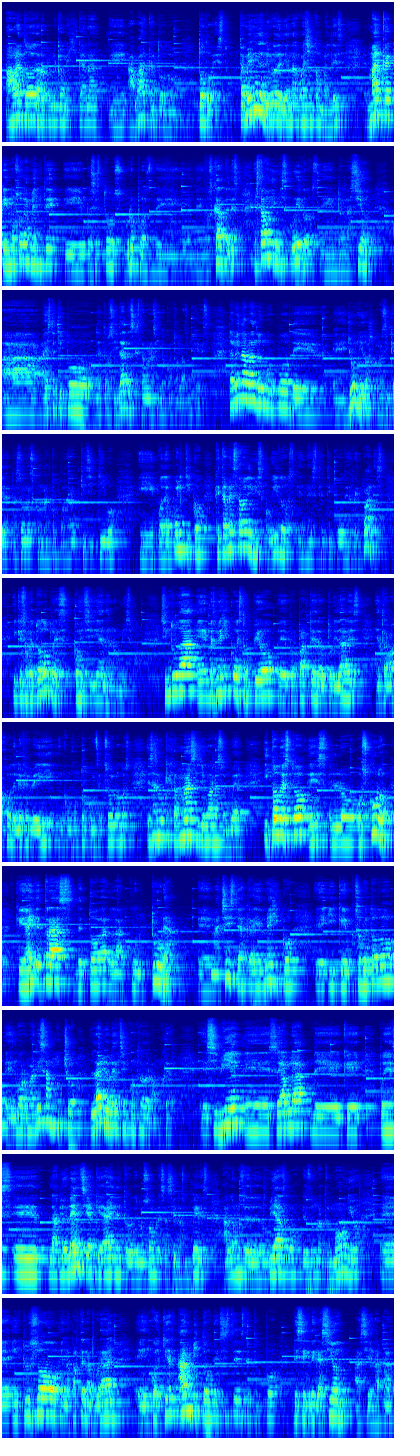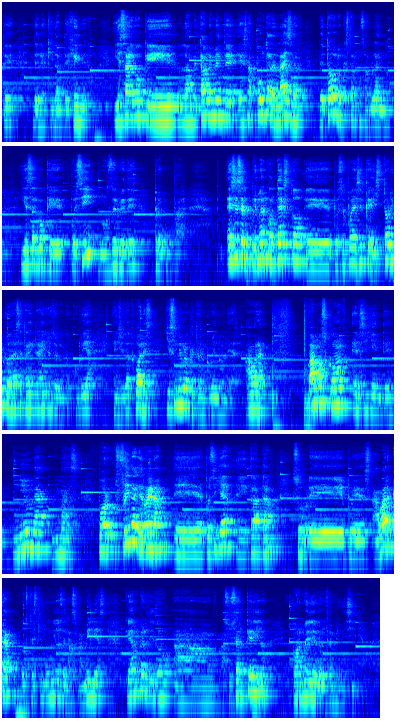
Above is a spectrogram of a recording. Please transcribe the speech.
ahora toda la República Mexicana eh, abarca todo, todo esto. También en el libro de Diana Washington Valdés marca que no solamente eh, pues estos grupos de los cárteles estaban inmiscuidos en relación a, este tipo de atrocidades que estaban haciendo contra las mujeres. También hablan de un grupo de eh, juniors, así que de personas con alto poder adquisitivo y poder político, que también estaban inmiscuidos en este tipo de rituales y que sobre todo pues coincidían en lo mismo. Sin duda, eh, pues México estropeó eh, por parte de autoridades el trabajo del FBI en conjunto con sexólogos. Es algo que jamás se llegó a resolver y todo esto es lo oscuro que hay detrás de toda la cultura eh, machista que hay en México eh, y que sobre todo eh, normaliza mucho la violencia en contra de la mujer. si bien se habla de que pues la violencia que hay dentro de los hombres hacia las mujeres, hablamos del noviazgo, desde un matrimonio, incluso en la parte laboral, en cualquier ámbito existe este tipo de segregación hacia la parte de la equidad de género. Y es algo que lamentablemente es la punta del iceberg de todo lo que estamos hablando. Y es algo que pues sí nos debe de preocupar. Ese es el primer contexto, eh, pues se puede decir que histórico de hace 30 años de lo que ocurría en Ciudad Juárez. Y es un libro que te recomiendo leer. Ahora, Vamos con el siguiente, Ni una más. Por Frida Guerrera, eh, pues ella eh, trata sobre, pues abarca los testimonios de las familias que han perdido a, su ser querido por medio de un feminicidio.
